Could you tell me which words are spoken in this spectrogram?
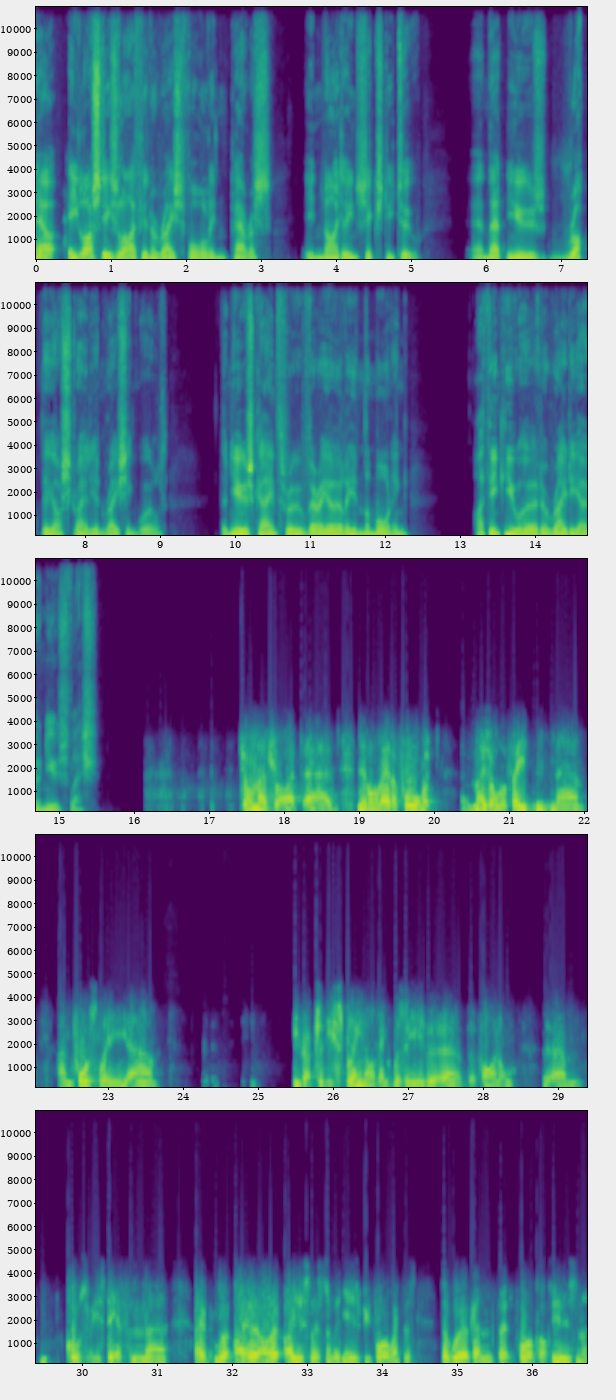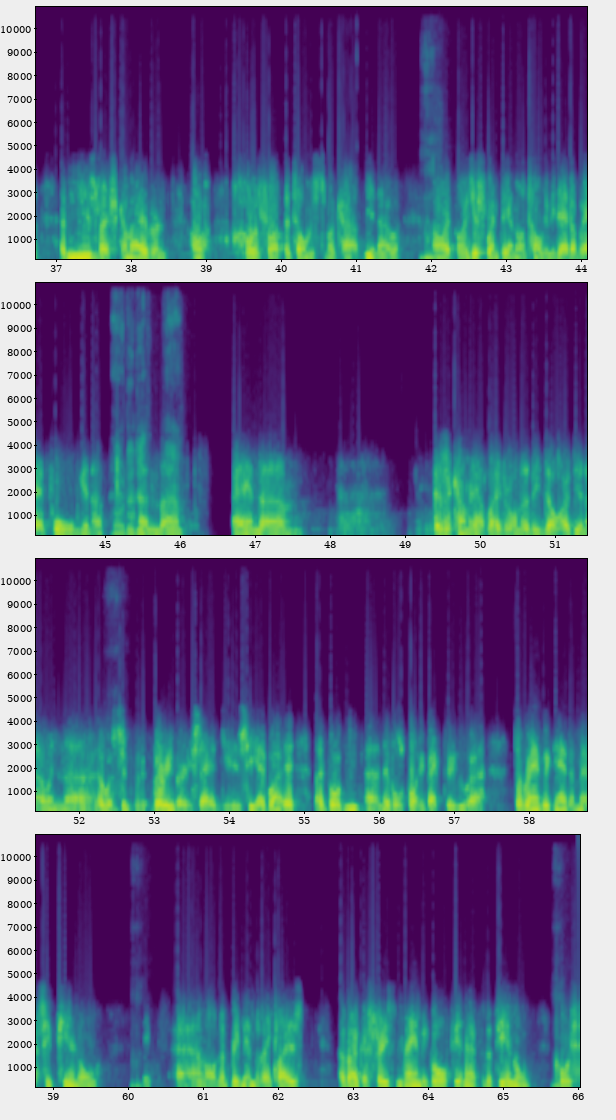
Now, he lost his life in a race fall in Paris in 1962, and that news rocked the Australian racing world. The news came through very early in the morning. I think you heard a radio news flash. John, that's right. Uh, Neville had a fall at Maisons-Laffitte, and uh, unfortunately, um, he ruptured his spleen, I think, was the, uh, the final um, cause of his death. And uh, I, I, I, I, used to listen to the news before I went to, to work, and at four o'clock news, and a news flash come over, and I, I was right to tell Mr. McCarten, you know. Mm. I, I just went down and I told him he'd had a bad fall, you know. Oh, did you? And, um, yeah. and um, as it came out later on that he died, you know, and uh, it was very, very sad news. He had one, eh, they brought uh, Neville's body back to uh, to Randwick and had a massive funeral. On the, remember they closed Avoca Street and Randwick off, you know, for the funeral mm. course,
